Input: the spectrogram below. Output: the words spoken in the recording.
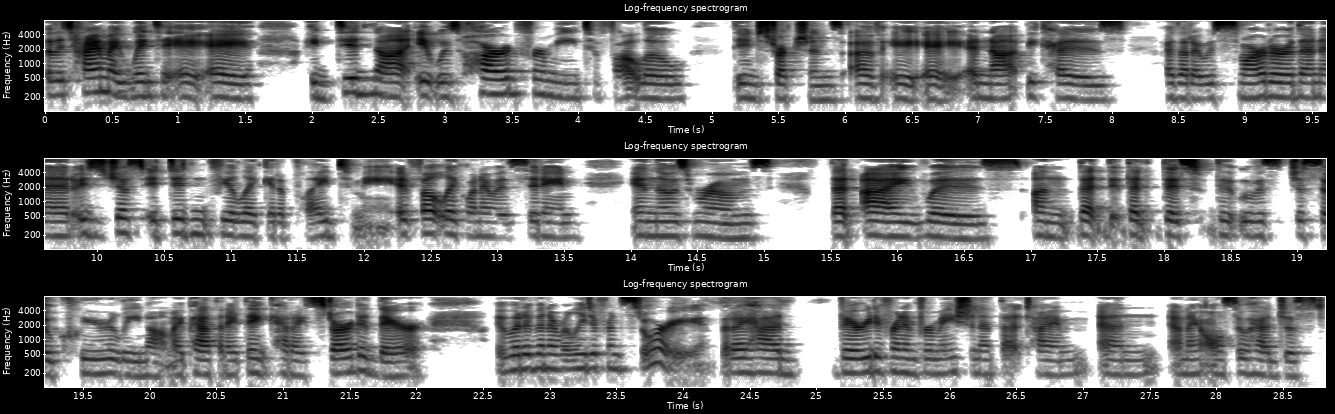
By the time I went to AA, I did not, it was hard for me to follow the instructions of AA and not because I thought I was smarter than it. It's just, it didn't feel like it applied to me. It felt like when I was sitting in those rooms that I was on that, that this, that it was just so clearly not my path. And I think had I started there, it would have been a really different story. But I had very different information at that time. And, and I also had just,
